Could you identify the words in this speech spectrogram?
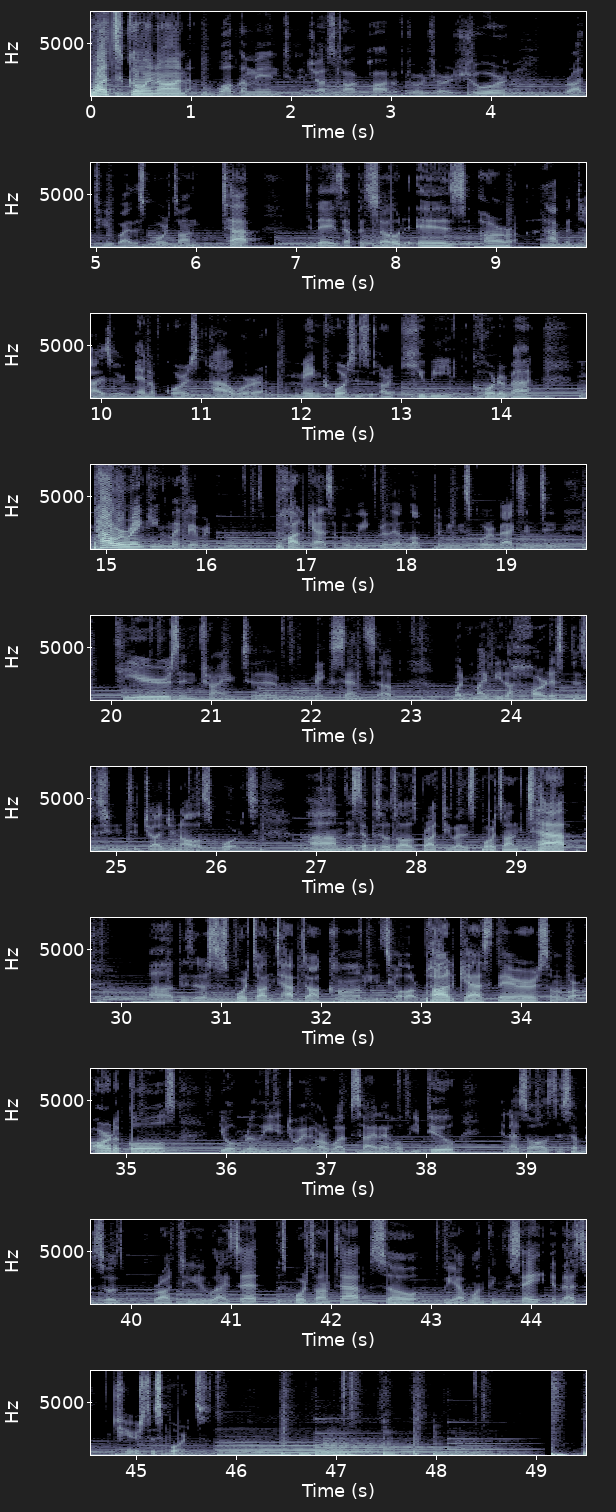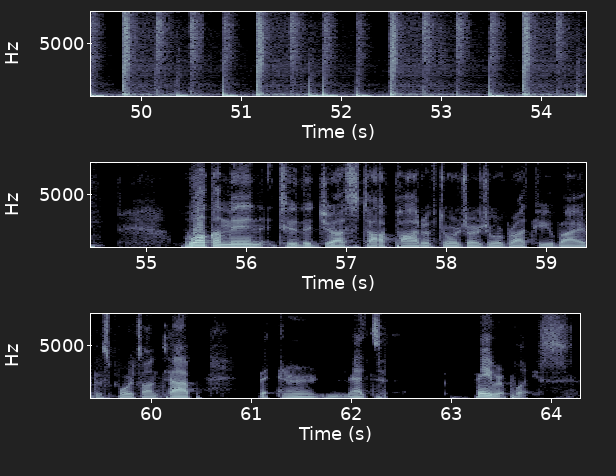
What's going on? Welcome into the Just Talk Pod with George Arjour, brought to you by the Sports on Tap. Today's episode is our appetizer, and of course, our main course is our QB quarterback power rankings. My favorite podcast of a week. Really, I love putting these quarterbacks into tiers and trying to make sense of what might be the hardest position to judge in all of sports. Um, this episode is always brought to you by the Sports on Tap. Uh, visit us at sportsontap.com. You can see all our podcasts there, some of our articles. You'll really enjoy our website. I hope you do. And as always, this episode is brought to you, I said, the Sports on Tap. So we have one thing to say, and that's cheers to sports. Welcome in to the Just Talk Pod with George Arjour, brought to you by the Sports on Tap, the internet's favorite place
